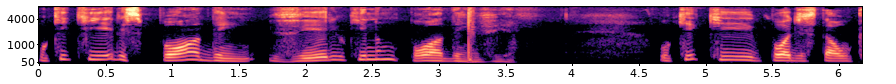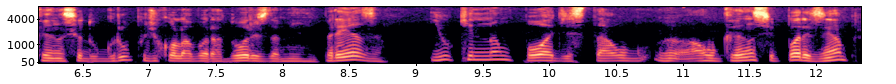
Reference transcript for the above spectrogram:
O que, que eles podem ver e o que não podem ver. O que, que pode estar ao alcance do grupo de colaboradores da minha empresa e o que não pode estar ao alcance, por exemplo,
